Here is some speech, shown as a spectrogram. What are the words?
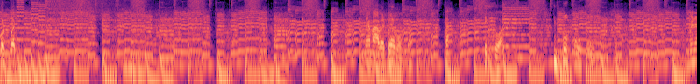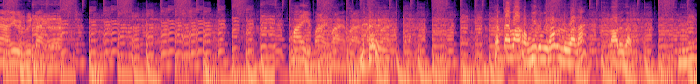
กดเบิ้ลแม่มาเป็นเพื่อนผมก่อนสิบตัว โอ้โหไม่น่านี่เป็นพื้นได้กันแล้วนะไม่ไม่ไม่ไม่ไม่ไม่ จำได้ว่าของพี่ก็มีท่อนรัวนะ รอดูก่อนอืม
